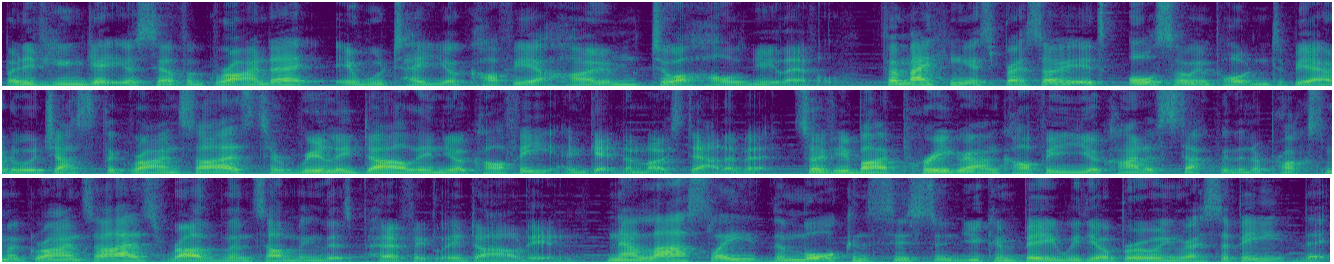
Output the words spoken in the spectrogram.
but if you can get yourself a grinder, it will take your coffee at home to a whole new level. For making espresso, it's also important to be able to adjust the grind size to really dial in your coffee and get the most out of it. So if you buy pre-ground coffee, you're kind of stuck with an approximate grind size rather than something that's perfectly dialed in. Now lastly, the more consistent you can be with your brewing recipe, the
